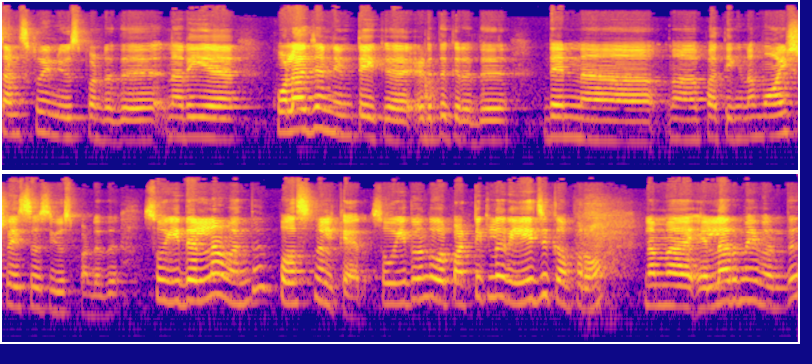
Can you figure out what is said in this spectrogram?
சன்ஸ்க்ரீன் யூஸ் பண்ணுறது நிறைய கொலாஜன் இன்டேக் எடுத்துக்கிறது தென் பார்த்தீங்கன்னா மாய்ஸ்சரைசர்ஸ் யூஸ் பண்ணுறது ஸோ இதெல்லாம் வந்து பர்சனல் கேர் ஸோ இது வந்து ஒரு பர்டிகுலர் ஏஜுக்கு அப்புறம் நம்ம எல்லாருமே வந்து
